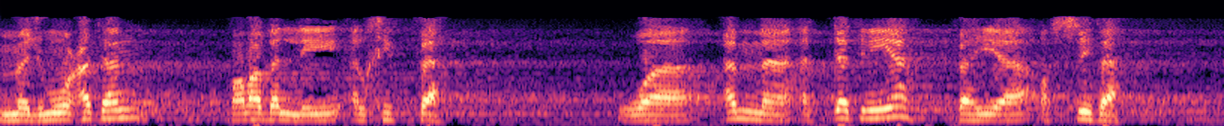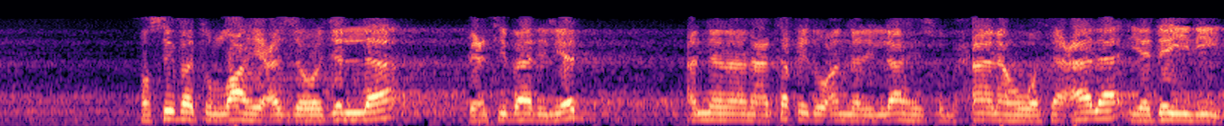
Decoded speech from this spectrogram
مجموعة طلبا للخفة. وأما التثنية فهي الصفة. فصفة الله عز وجل باعتبار اليد أننا نعتقد أن لله سبحانه وتعالى يدين.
